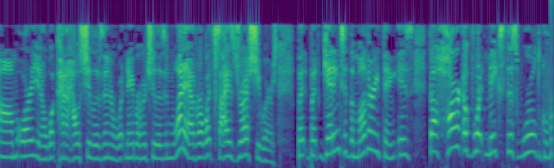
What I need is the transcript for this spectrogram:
um, or you know what kind of house she lives in or what neighborhood she lives in, whatever, what size dress she wears. But but getting to the mothering thing is the heart of what makes this world great.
